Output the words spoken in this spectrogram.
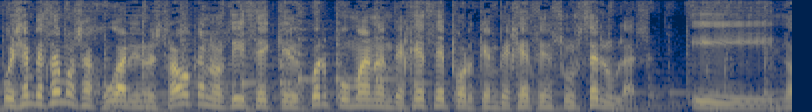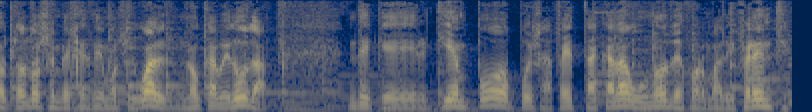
Pues empezamos a jugar y nuestra OCA nos dice que el cuerpo humano envejece porque envejecen sus células. Y no todos envejecemos igual, no cabe duda de que el tiempo pues afecta a cada uno de forma diferente.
